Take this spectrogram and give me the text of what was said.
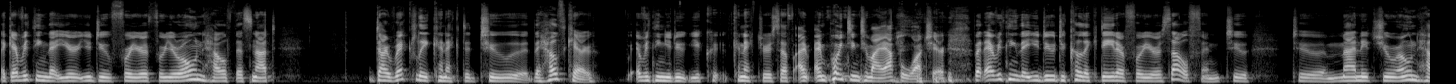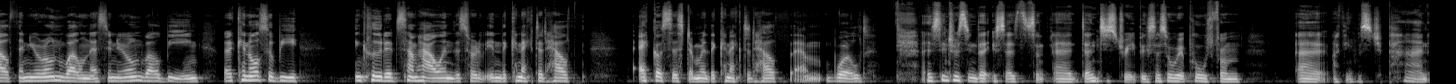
Like everything that you you do for your for your own health that's not directly connected to the healthcare. Everything you do, you connect yourself. I'm, I'm pointing to my Apple Watch here, but everything that you do to collect data for yourself and to to manage your own health and your own wellness and your own well-being that can also be included somehow in the sort of in the connected health ecosystem or the connected health um, world. It's interesting that you said uh, dentistry because I saw a report from uh, I think it was Japan,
